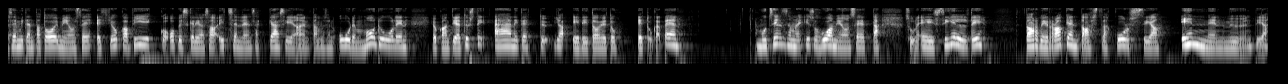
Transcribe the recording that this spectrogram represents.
se, miten tämä toimii, on se, että joka viikko opiskelija saa itsellensä käsiin aina tämmöisen uuden moduulin, joka on tietysti äänitetty ja editoitu etukäteen. Mutta silti semmoinen iso huomio on se, että sun ei silti tarvii rakentaa sitä kurssia ennen myyntiä.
